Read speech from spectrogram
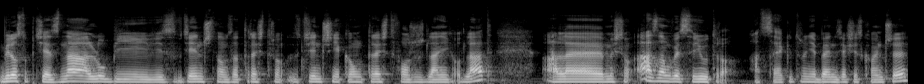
wiele osób Cię zna, lubi, jest wdzięczną za treść, wdzięcznie jaką treść tworzysz dla nich od lat, ale myślą, a zamówię sobie jutro. A co, jak jutro nie będzie, jak się skończy,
